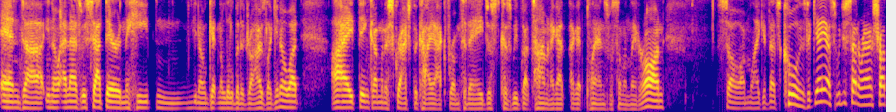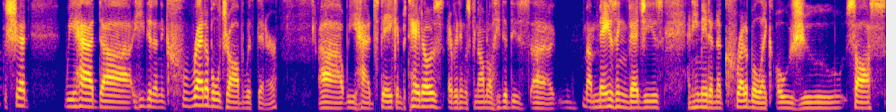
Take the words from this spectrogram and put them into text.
And uh, you know, and as we sat there in the heat and you know getting a little bit of dry, I was like, you know what, I think I'm going to scratch the kayak from today just because we've got time and I got I got plans with someone later on. So I'm like, if that's cool, and he's like, yeah, yeah. So we just sat around, shot the shit. We had uh, he did an incredible job with dinner. Uh, we had steak and potatoes. Everything was phenomenal. He did these uh, amazing veggies, and he made an incredible like au jus sauce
